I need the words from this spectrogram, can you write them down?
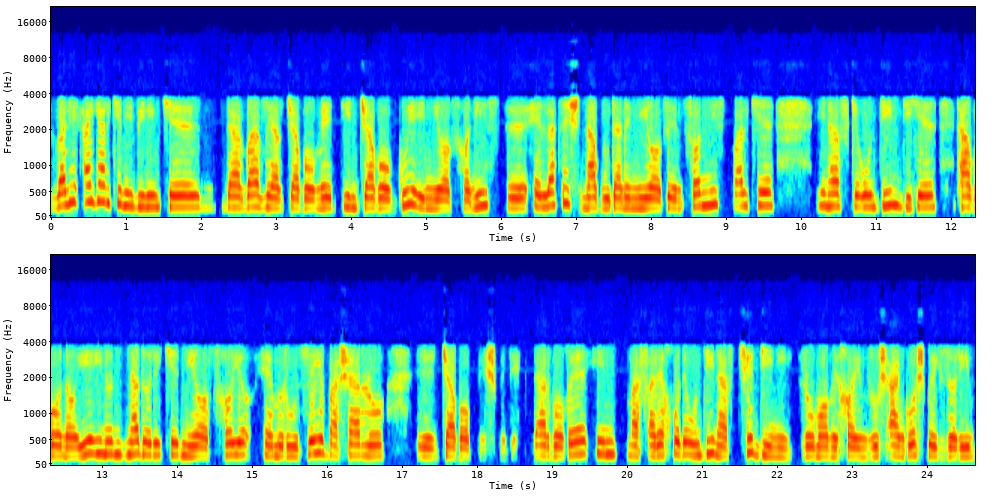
ولی اگر که می‌بینیم که در بعضی از جوامع دین جوابگوی این نیازها نیست علتش نبودن نیاز انسان نیست بلکه این هست که اون دین دیگه توانایی اینو نداره که نیازهای امروزه بشر رو جواب بش بده. در واقع این مسئله خود اون دین هست. چه دینی رو ما می‌خواهیم روش انگشت بگذاریم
